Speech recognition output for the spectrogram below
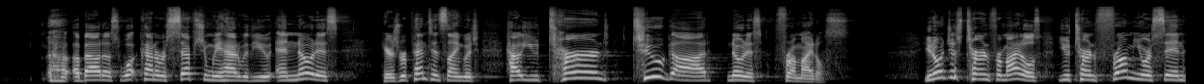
about us what kind of reception we had with you. And notice, here's repentance language, how you turned to God, notice, from idols. You don't just turn from idols, you turn from your sin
